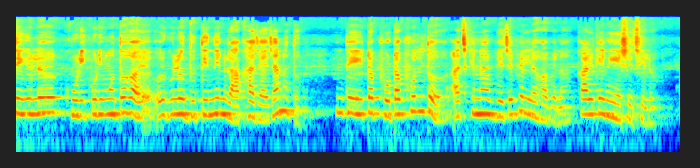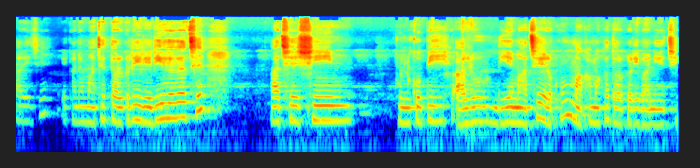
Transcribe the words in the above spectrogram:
যেগুলো কুড়ি কুড়ি মতো হয়, ওইগুলো দু তিন দিন রাখা যায়, জানো তো? কিন্তু এইটা ফোটা ফুল তো, আজকে না ভেজে ফেললে হবে না, কালকে নিয়ে এসেছিল। এখানে মাছের তরকারি রেডি হয়ে গেছে। আছে শিম, ফুলকপি, আলু দিয়ে মাছে এরকম মাখা মাখা তরকারি বানিয়েছি।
